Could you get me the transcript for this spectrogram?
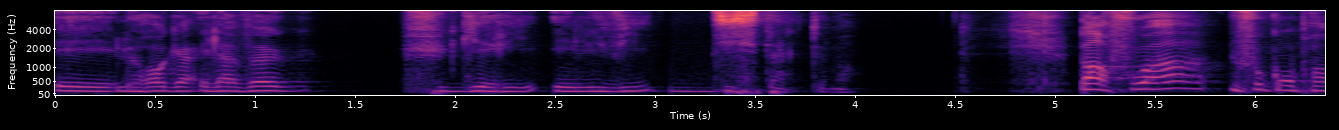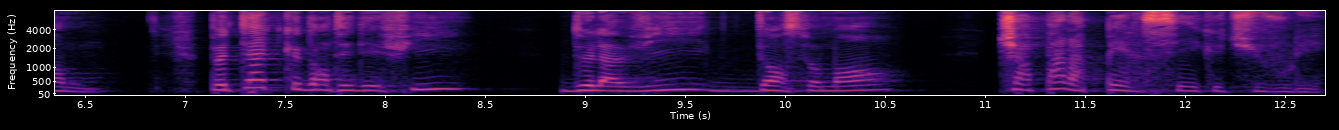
et le regard et l'aveugle fut guéri et il vit distinctement. Parfois, il faut comprendre. Peut-être que dans tes défis de la vie, dans ce moment, tu n'as pas la percée que tu voulais.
